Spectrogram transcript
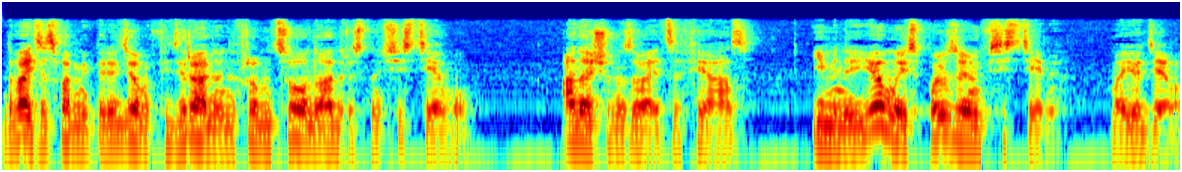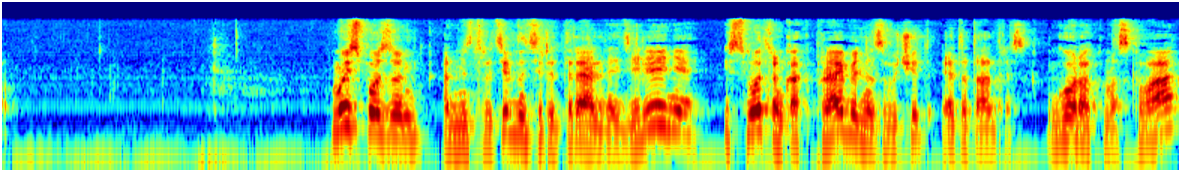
Давайте с вами перейдем в Федеральную информационную адресную систему. Она еще называется ФИАС. Именно ее мы используем в системе. Мое дело. Мы используем административно-территориальное деление и смотрим, как правильно звучит этот адрес. Город Москва,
